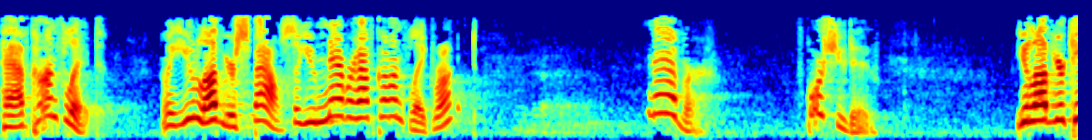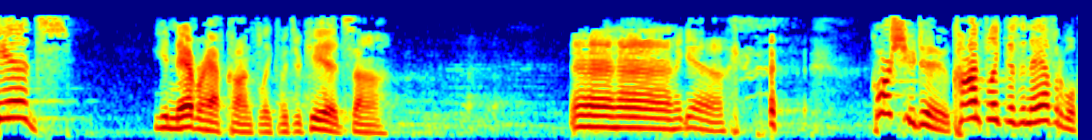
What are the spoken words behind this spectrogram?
have conflict. I mean, you love your spouse, so you never have conflict, right? Never. Of course you do. You love your kids. You never have conflict with your kids, huh? Uh-huh, yeah. of course you do. Conflict is inevitable.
